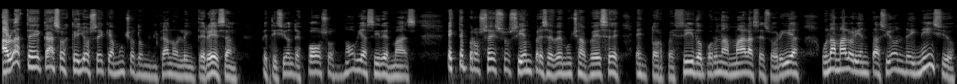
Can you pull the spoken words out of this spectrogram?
hablaste de casos que yo sé que a muchos dominicanos le interesan, petición de esposos, novias y demás. Este proceso siempre se ve muchas veces entorpecido por una mala asesoría, una mala orientación de inicio,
